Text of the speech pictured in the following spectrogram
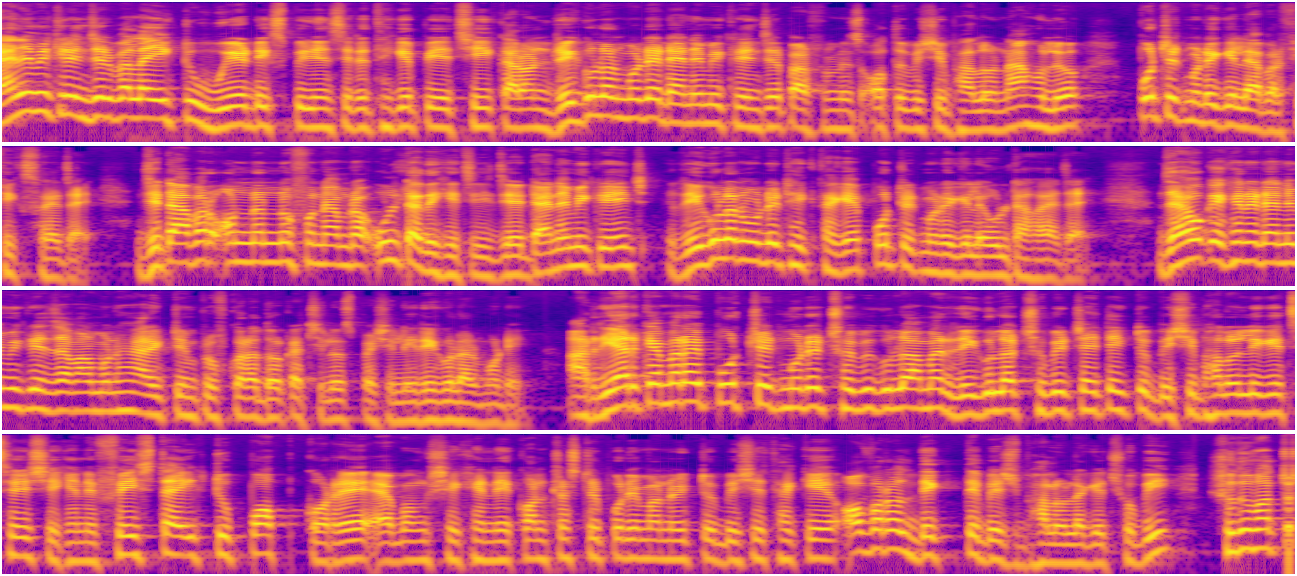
ডাইনামিক রেঞ্জের বেলায় একটু ওয়েড এক্সপিরিয়েন্স এটা থেকে পেয়েছি, কারণ রেগুলার মোডে ডাইনামিক রেঞ্জের পারফরমেন্স অত বেশি ভালো না হলেও পোর্ট্রেট মোডে গেলে আবার ফিক্স হয়ে যায়। যেটা আবার অন্যান্য ফোনে আমরা উল্টা দেখেছি, যে ডাইনামিক রেঞ্জ রেগুলার মোডে ঠিক থাকে পোর্ট্রেট মোডে গেলে উল্টা হয়ে যায়। যাই হোক, এখানে ডাইনামিক রেঞ্জ আমার মনে হয় আরেকটু ইম্প্রুভ করা দরকার ছিল স্পেশালি রেগুলার মোডে আর রিয়ার ক্যামেরায় পোর্ট্রেট মোডের ছবিগুলো আমার রেগুলার ছবির চাইতে একটু বেশি ভালো লেগেছে, সেখানে ফেসটা একটু পপ করে এবং সেখানে কন্ট্রাস্টের পরিমাণও একটু বেশি থাকে। ওভারঅল দেখতে বেশ ভালো লাগে ছবি। শুধুমাত্র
